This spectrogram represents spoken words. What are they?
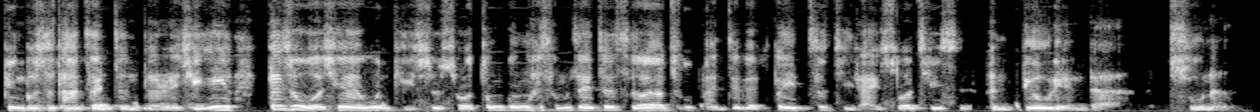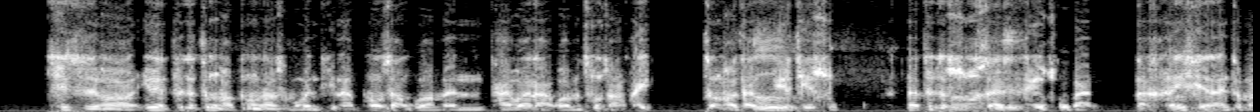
并不是他真正的人心。因为，但是我现在问题是说，中共为什么在这时候要出版这个对自己来说其实很丢脸的书呢？其实哈、因为这个正好碰上什么问题呢？碰上我们台湾啊，我们促转会正好在五月结束，那这个书是在四月出版，那很显然怎么？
